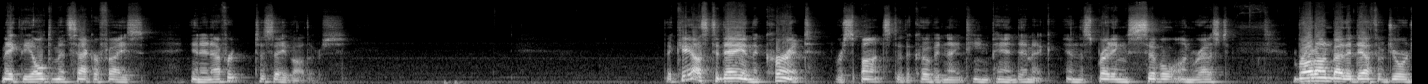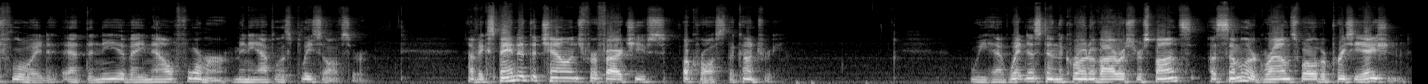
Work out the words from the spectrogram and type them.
make the ultimate sacrifice in an effort to save others. The chaos today in the current response to the COVID 19 pandemic and the spreading civil unrest brought on by the death of George Floyd at the knee of a now former Minneapolis police officer I've expanded the challenge for fire chiefs across the country. We have witnessed in the coronavirus response a similar groundswell of appreciation,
